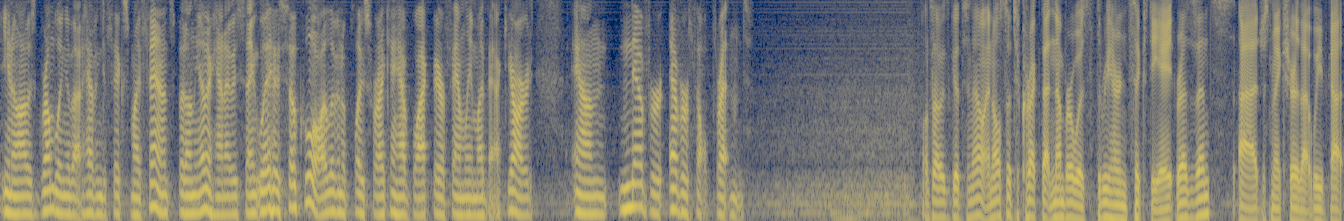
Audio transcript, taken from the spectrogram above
you know, I was grumbling about having to fix my fence. But on the other hand, I was saying, well, it's so cool. I live in a place where I can have black bear family in my backyard and never, ever felt threatened. Well, it's always good to know. And also to correct that number was 368 residents. Uh, just make sure that we've got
